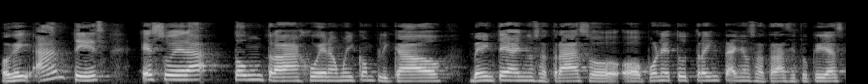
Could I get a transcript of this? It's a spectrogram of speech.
¿ok? Antes eso era todo un trabajo, era muy complicado, 20 años atrás o, o pone tú 30 años atrás y tú querías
